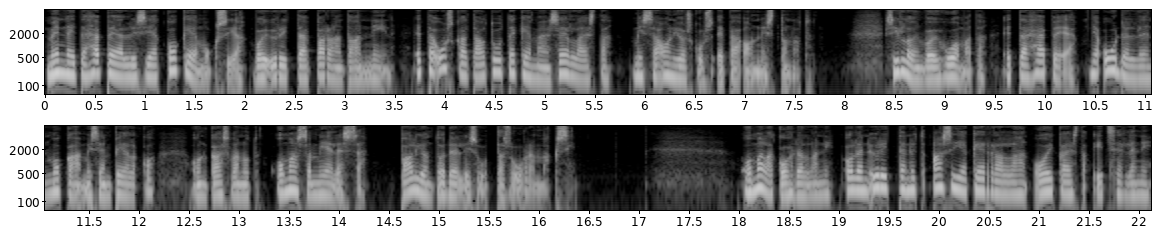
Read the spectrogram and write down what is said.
Menneitä häpeällisiä kokemuksia voi yrittää parantaa niin, että uskaltautuu tekemään sellaista, missä on joskus epäonnistunut. Silloin voi huomata, että häpeä ja uudelleen mokaamisen pelko on kasvanut omassa mielessä paljon todellisuutta suuremmaksi. Omalla kohdallani olen yrittänyt asia kerrallaan oikaista itselleni,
